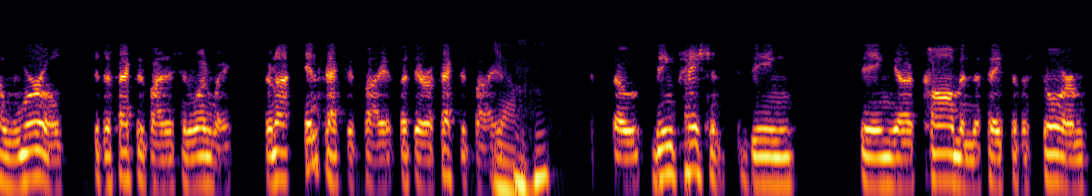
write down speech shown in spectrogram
uh, world is affected by this in one way. They're not infected by it, but they're affected by it. Yeah. Mm-hmm. So being patient, being being uh, calm in the face of a storm,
